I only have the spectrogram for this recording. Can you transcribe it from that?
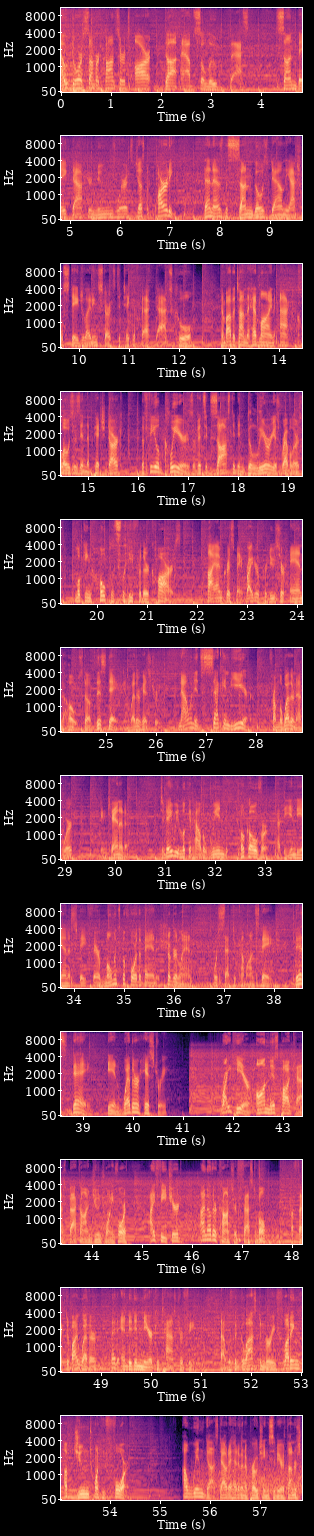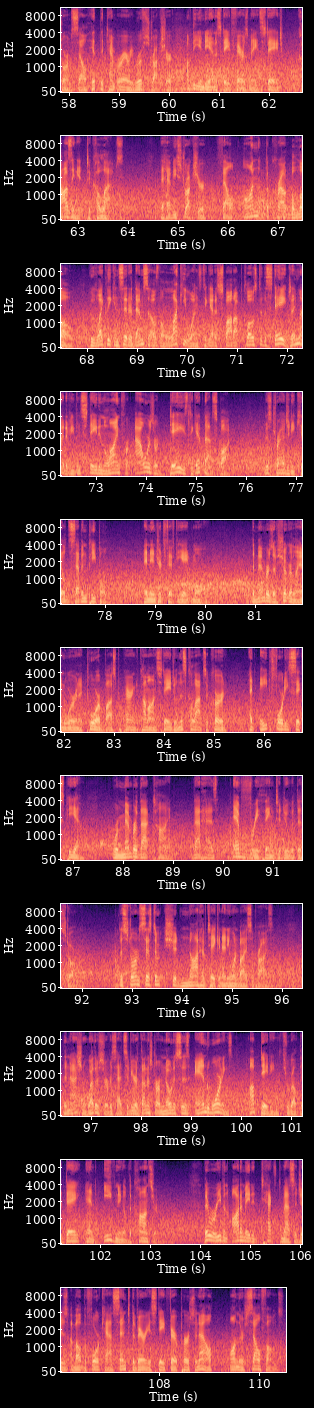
Outdoor summer concerts are the absolute best. Sun baked afternoons where it's just a party. Then, as the sun goes down, the actual stage lighting starts to take effect. That's cool. And by the time the headline act closes in the pitch dark, the field clears of its exhausted and delirious revelers looking hopelessly for their cars. Hi, I'm Chris May, writer, producer, and host of This Day in Weather History, now in its second year from the Weather Network in Canada. Today we look at how the wind took over at the Indiana State Fair moments before the band Sugarland were set to come on stage. This day in weather history. Right here on this podcast back on June 24th, I featured another concert festival affected by weather that ended in near catastrophe. That was the Glastonbury flooding of June 24th. A wind gust out ahead of an approaching severe thunderstorm cell hit the temporary roof structure of the Indiana State Fair's main stage, causing it to collapse. The heavy structure fell on the crowd below, who likely considered themselves the lucky ones to get a spot up close to the stage. They might have even stayed in line for hours or days to get that spot. This tragedy killed seven people and injured 58 more. The members of Sugarland were in a tour bus preparing to come on stage when this collapse occurred at 8:46 p.m. Remember that time. That has everything to do with this story. The storm system should not have taken anyone by surprise. The National Weather Service had severe thunderstorm notices and warnings updating throughout the day and evening of the concert. There were even automated text messages about the forecast sent to the various state fair personnel on their cell phones.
